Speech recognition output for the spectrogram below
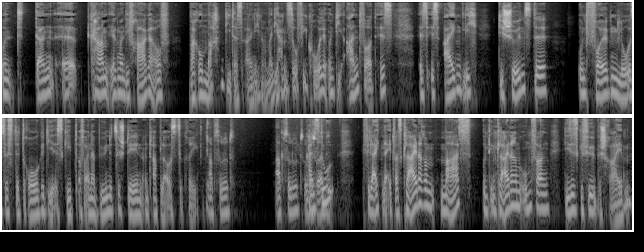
Und dann äh, kam irgendwann die Frage auf, warum machen die das eigentlich nochmal? Die haben so viel Kohle und die Antwort ist, es ist eigentlich die schönste und folgenloseste Droge, die es gibt, auf einer Bühne zu stehen und Applaus zu kriegen. Absolut. Absolut. Kannst du vielleicht in etwas kleinerem Maß und in kleinerem Umfang dieses Gefühl beschreiben?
